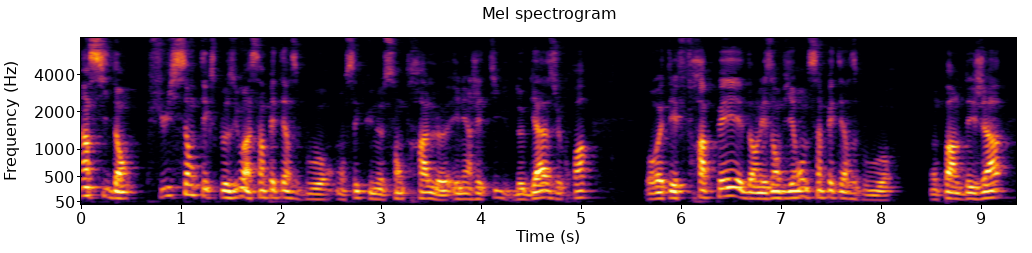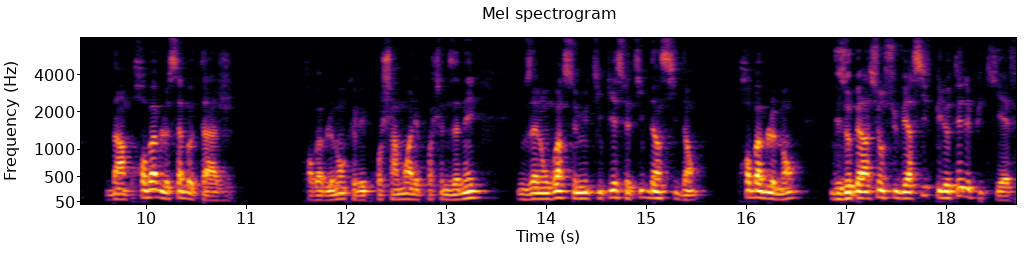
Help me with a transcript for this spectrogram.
Incident. Puissante explosion à Saint-Pétersbourg. On sait qu'une centrale énergétique de gaz, je crois, aurait été frappée dans les environs de Saint-Pétersbourg. On parle déjà d'un probable sabotage. Probablement que les prochains mois, les prochaines années, nous allons voir se multiplier ce type d'incidents. Probablement des opérations subversives pilotées depuis Kiev,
